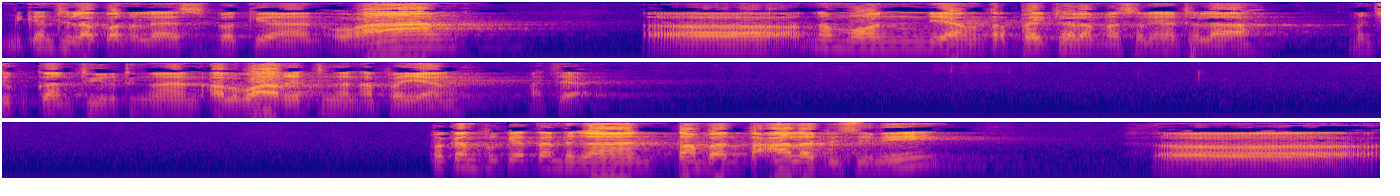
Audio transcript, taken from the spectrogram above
Demikian dilakukan oleh sebagian orang. E, Namun yang terbaik dalam masalah ini adalah Mencukupkan diri dengan al-warid dengan apa yang ada Bahkan berkaitan dengan tambahan ta'ala di sini uh,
